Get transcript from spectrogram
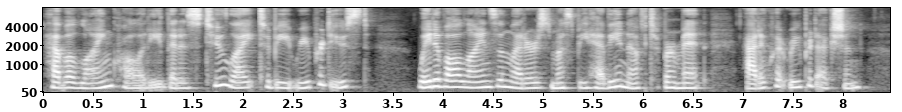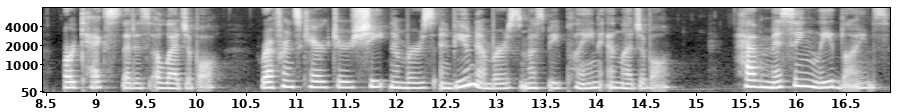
have a line quality that is too light to be reproduced, Weight of all lines and letters must be heavy enough to permit adequate reproduction, or text that is illegible. Reference characters, sheet numbers, and view numbers must be plain and legible. Have missing lead lines.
